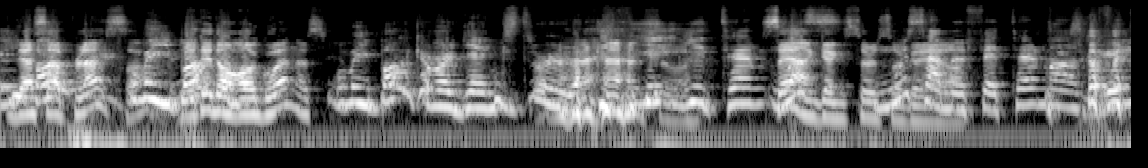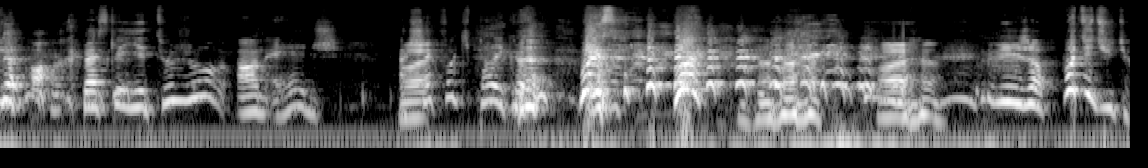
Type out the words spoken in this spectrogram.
il, Il a parle. sa place. Ouais, hein. mais il il parle était dans comme- Rogue One aussi. Oh, mais il parle comme un gangster. là. il, est- il est tellement. C'est moi, un gangster, Moi, ce ça me fait tellement Ça fait rire. Parce qu'il est toujours on edge. À Ouais. chaque fois qu'il parle, il est comme. Ouais! Ouais. Il est genre, What did you do?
